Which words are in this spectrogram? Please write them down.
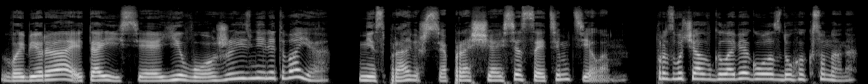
«Выбирай, Таисия, его жизнь или твоя. Не справишься, прощайся с этим телом», прозвучал в голове голос духа Ксунана.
